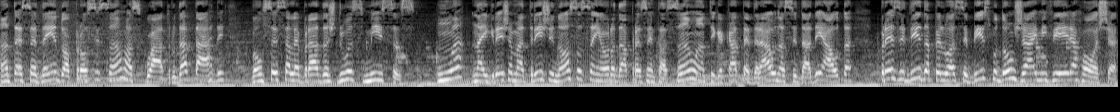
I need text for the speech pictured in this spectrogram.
Antecedendo a procissão, às quatro da tarde, vão ser celebradas duas missas. Uma na Igreja Matriz de Nossa Senhora da Apresentação, antiga catedral na Cidade Alta, presidida pelo arcebispo Dom Jaime Vieira Rocha,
